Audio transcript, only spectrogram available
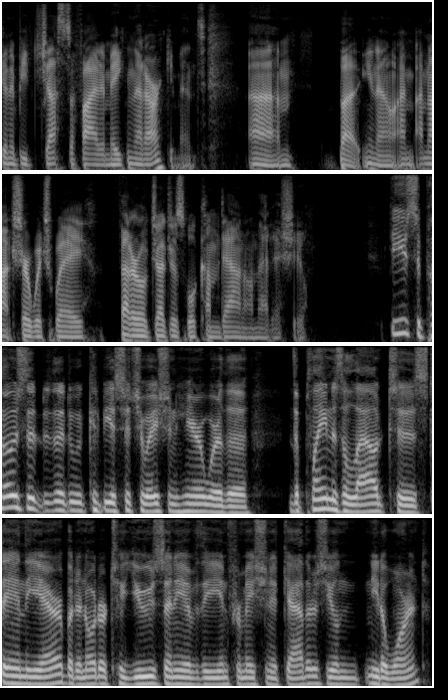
going to be justified in making that argument. Um, but you know, I'm I'm not sure which way federal judges will come down on that issue. Do you suppose that that it could be a situation here where the the plane is allowed to stay in the air, but in order to use any of the information it gathers, you'll need a warrant?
